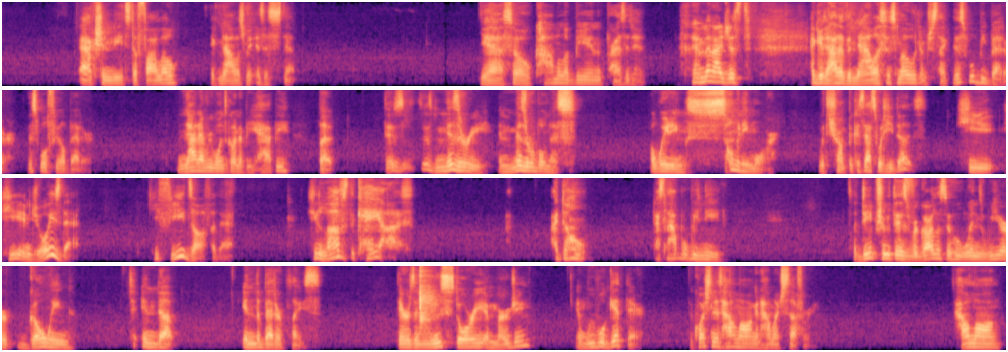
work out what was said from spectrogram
Action needs to follow, acknowledgement is a step. Yeah, so Kamala being the president. And then I just, I get out of analysis mode. I'm just like, this will be better. This will feel better. Not everyone's going to be happy, but there's, there's misery and miserableness awaiting so many more with Trump because that's what he does. He, he enjoys that. He feeds off of that. He loves the chaos. I don't. That's not what we need. The deep truth is, regardless of who wins, we are going to end up in the better place. There is a new story emerging, and we will get there. The question is how long and how much suffering. How long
